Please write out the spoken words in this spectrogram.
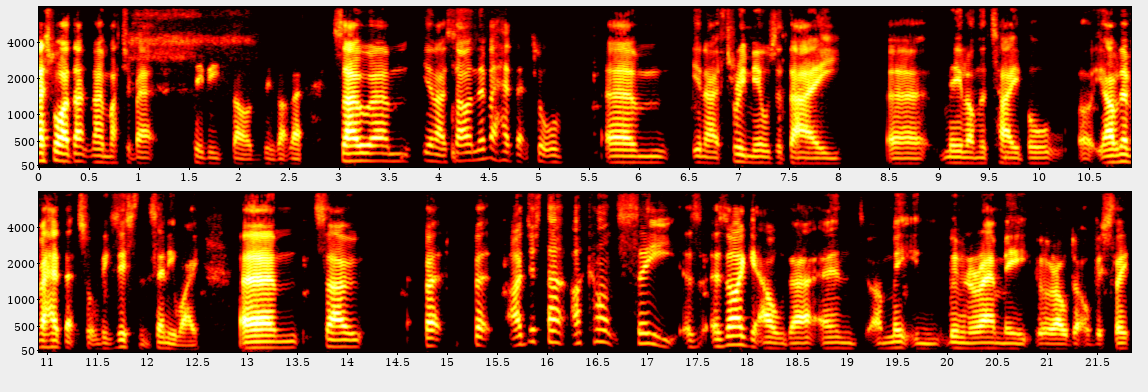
That's why I don't know much about TV stars and things like that. So um, you know, so I never had that sort of um, you know three meals a day, uh, meal on the table. Uh, I've never had that sort of existence anyway. Um, so, but but I just don't. I can't see as as I get older and I'm meeting women around me who are older, obviously,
